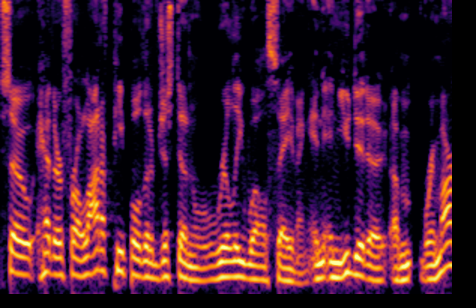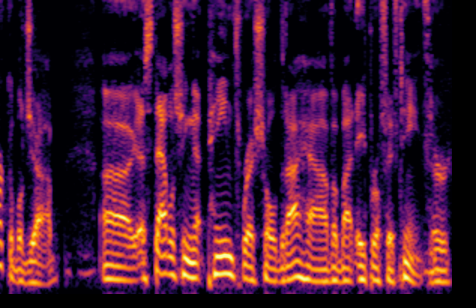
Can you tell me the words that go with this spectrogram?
So Heather, for a lot of people that have just done really well saving, and, and you did a, a remarkable job, uh, establishing that pain threshold that I have about April 15th or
